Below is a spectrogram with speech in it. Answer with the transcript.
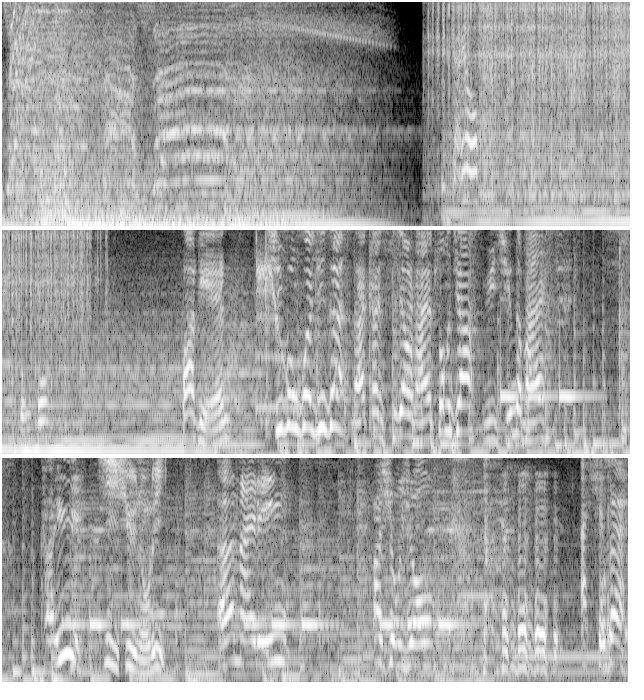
加油！八点，西风冠军战，来看私家的牌，庄家雨晴的牌，凯玉，继续努力。啊，乃麟，阿，熊熊，啊，选不在，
